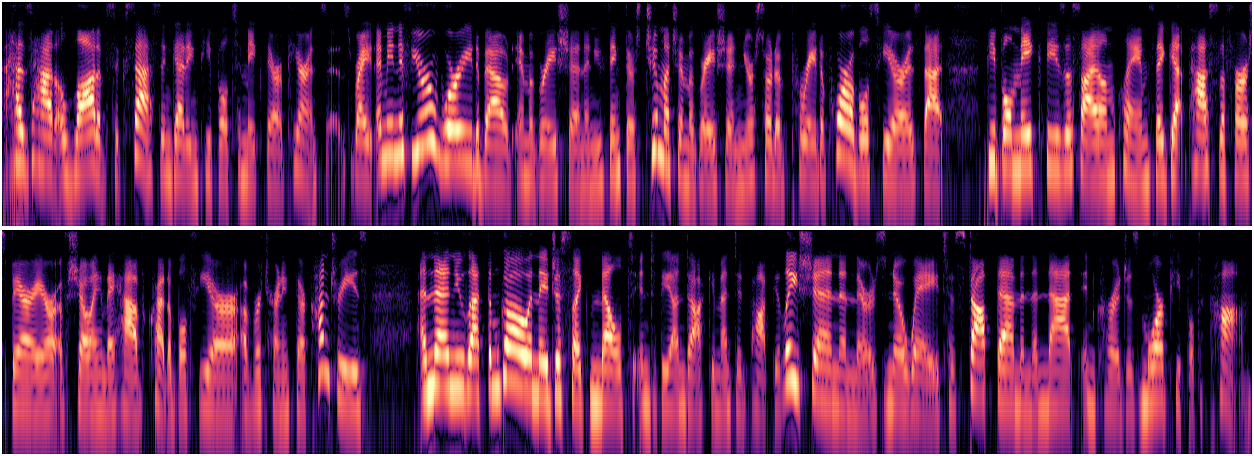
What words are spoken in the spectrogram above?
has had a lot of success in getting people to make their appearances, right? I mean, if you're worried about immigration and you think there's too much immigration, your sort of parade of horribles here is that people make these asylum claims, they get past the first barrier of showing they have credible fear of returning to their countries. And then you let them go and they just like melt into the undocumented population and there's no way to stop them. And then that encourages more people to come.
